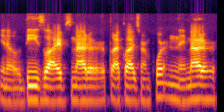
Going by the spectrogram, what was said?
you know these lives matter, Black lives are important, they matter,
